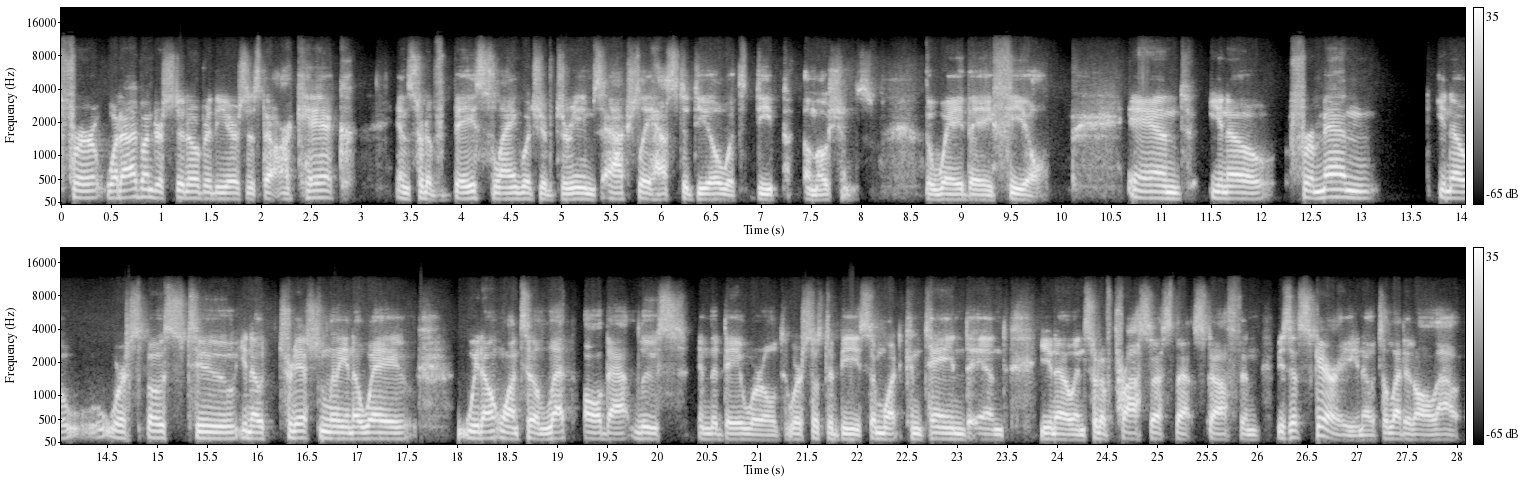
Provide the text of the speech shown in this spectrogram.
for what I've understood over the years is the archaic and sort of base language of dreams actually has to deal with deep emotions, the way they feel. And, you know, for men, you know, we're supposed to, you know, traditionally in a way, we don't want to let all that loose in the day world. We're supposed to be somewhat contained and, you know, and sort of process that stuff. And because it's scary, you know, to let it all out.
